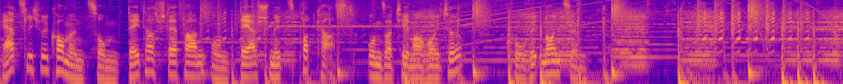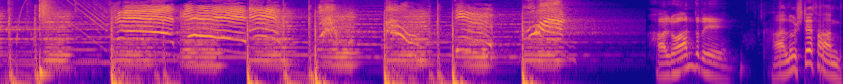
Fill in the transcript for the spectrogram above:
Herzlich willkommen zum Data Stefan und der Schmitz Podcast. Unser Thema heute Covid-19. Hallo André. Hallo Stefan.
